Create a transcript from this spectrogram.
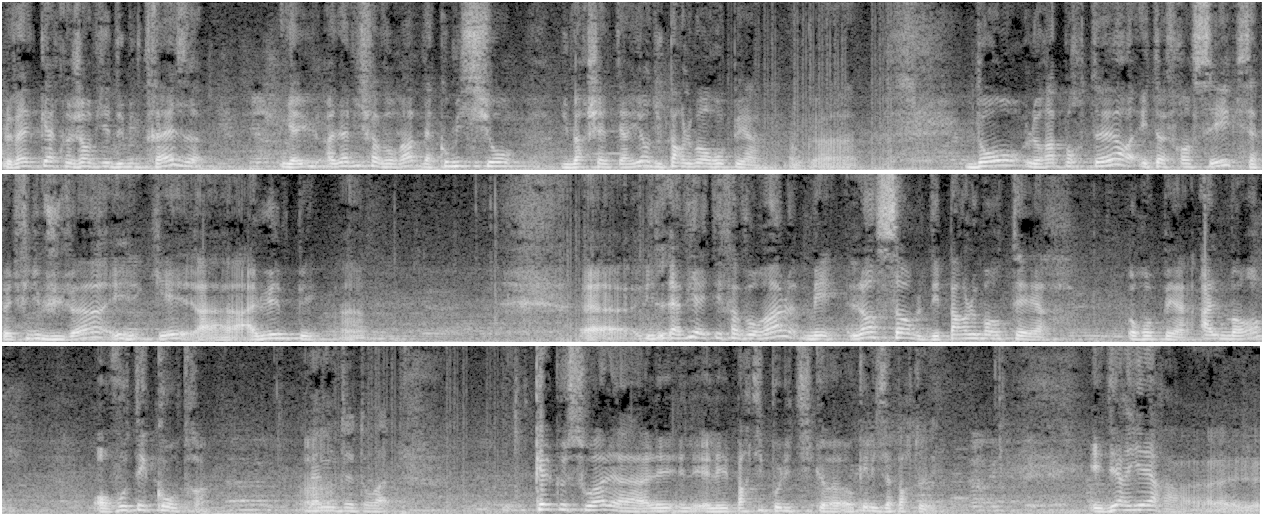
Le 24 janvier 2013, il y a eu un avis favorable de la Commission du marché intérieur du Parlement européen. Donc, dont le rapporteur est un Français qui s'appelle Philippe Juvin et qui est à, l'UMP. Hein. Euh, l'avis a été favorable, mais l'ensemble des parlementaires européens allemands ont voté contre. Même de droite. Quels que soient les, partis politiques euh, auxquels ils appartenaient. Et derrière, euh,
